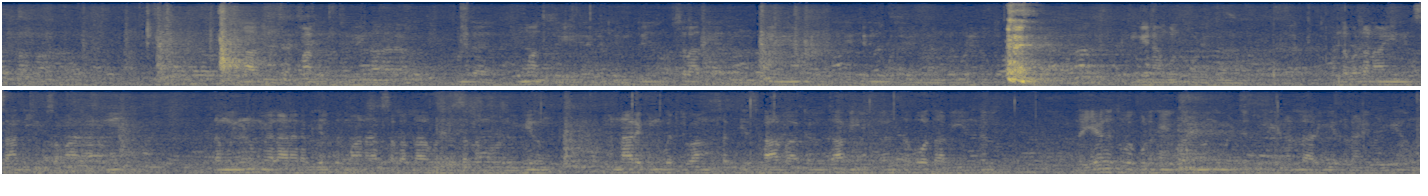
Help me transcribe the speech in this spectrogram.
وتعالى அல்லாவின் மார்க்கத்தின் புனித உமான் துறையை தெரிந்து கொள்ள வேண்டும் என்ற ஒரு இங்கே நாம் ஒன்று அந்த வல்ல நாயனின் சாந்தியும் சமாதானமும் நம் உயிரினும் மேலான நபிகள் பெருமானார் சல்லல்லா உலக செல்லம் அவர்கள் மீதும் அன்னாரை பின்பற்றி வாழ்ந்த சத்திய சஹாபாக்கள் தாபியங்கள் தபோ தாபியங்கள் இந்த ஏகத்துவ கொள்கையை உலகமெங்கும் மீண்டும் சொல்லிய நல்ல அறிஞர்கள் அனைவர் மீதும்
